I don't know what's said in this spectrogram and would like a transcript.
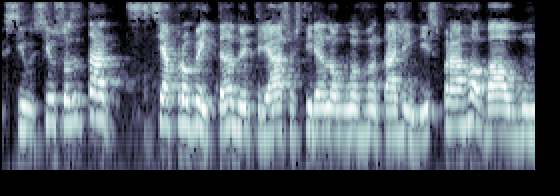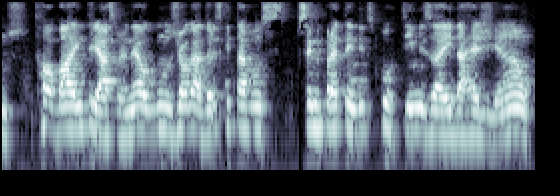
se, se o Souza está se aproveitando, entre aspas, tirando alguma vantagem disso para roubar alguns, roubar, entre aspas, né, alguns jogadores que estavam sendo pretendidos por times aí da região,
